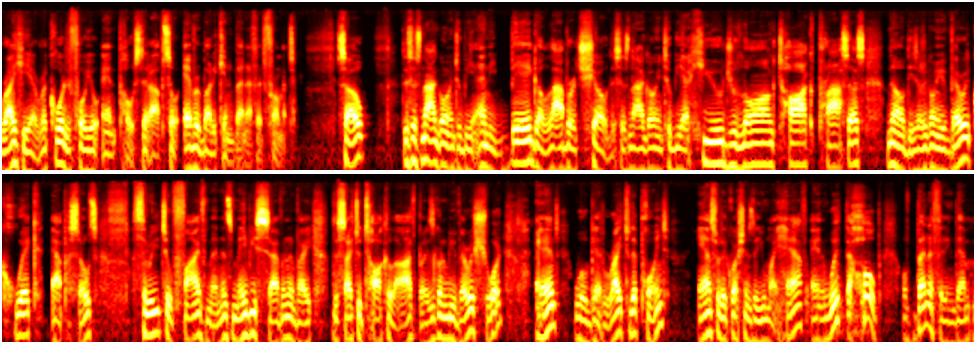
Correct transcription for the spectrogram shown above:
right here, record it for you, and post it up so everybody can benefit from it. So, this is not going to be any big elaborate show. This is not going to be a huge long talk process. No, these are going to be very quick episodes, three to five minutes, maybe seven if I decide to talk a lot, but it's going to be very short and we'll get right to the point, answer the questions that you might have, and with the hope of benefiting them,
